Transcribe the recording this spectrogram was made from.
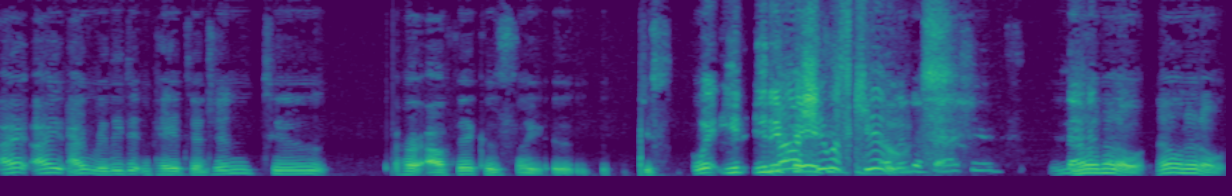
I, I, I really didn't pay attention to her outfit because, like, uh, just Wait, you, you didn't No, pay she attention was to the cute. fashions? None no, no, no, no, no,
